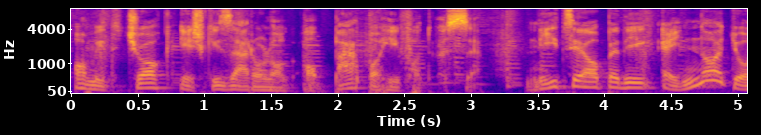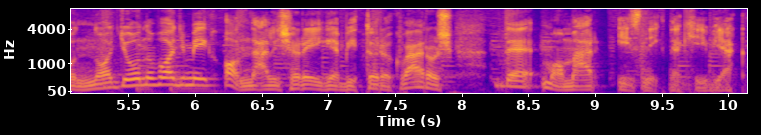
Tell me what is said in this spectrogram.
amit csak és kizárólag a pápa hívhat össze. Nícea pedig egy nagyon-nagyon, vagy még annál is régebbi török város, de ma már Izniknek hívják.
